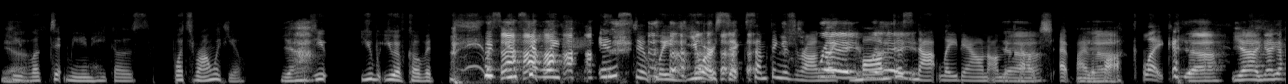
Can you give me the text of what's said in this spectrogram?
yeah. he looked at me and he goes, "What's wrong with you? Yeah, you, you, you have COVID." instantly, instantly, you are sick. Something is wrong. Right, like mom right. does not lay down on the yeah. couch at five o'clock. Like, yeah, yeah, yeah, yeah.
